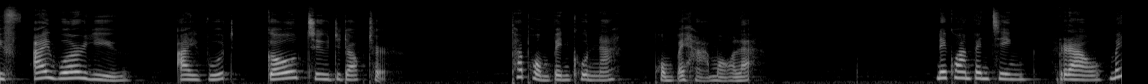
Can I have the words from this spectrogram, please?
if I were you I would go to the doctor ถ้าผมเป็นคุณนะ ผมไปหาหมอละ ในความเป็นจริง เราไม่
